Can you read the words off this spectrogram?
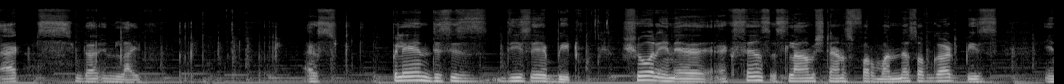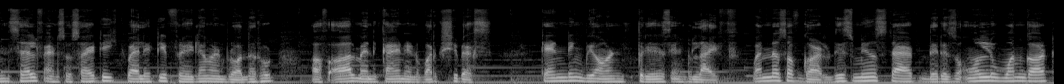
acts done in life. Explain this is this a bit. Sure, in essence, Islam stands for oneness of God, peace in self and society, equality, freedom, and brotherhood of all mankind, and worship extending beyond prayers into life. Oneness of God. This means that there is only one God,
